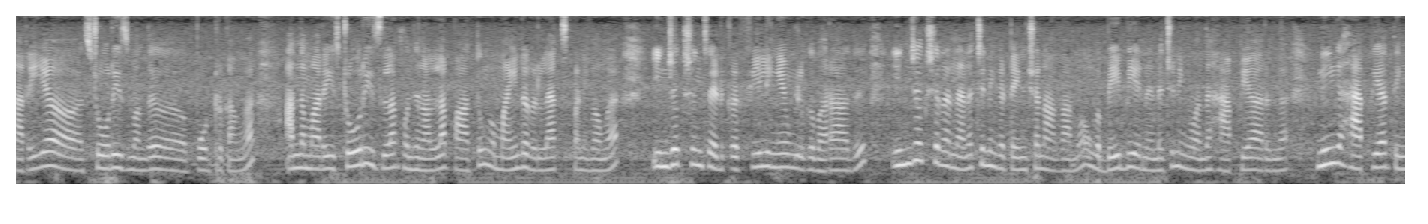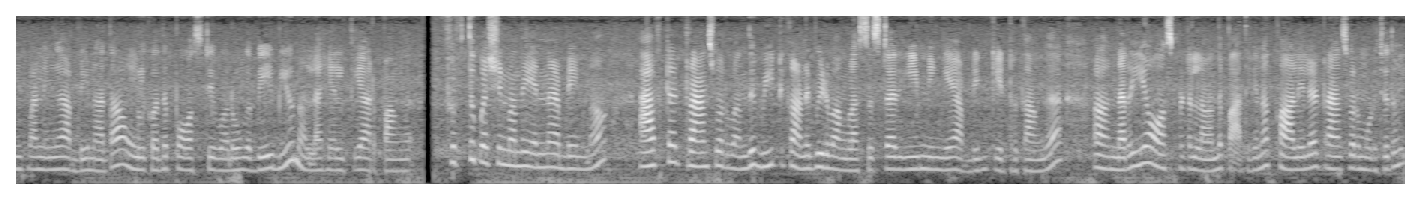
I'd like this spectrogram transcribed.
நிறைய ஸ்டோரிஸ் வந்து போட்டிருக்காங்க. அந்த மாதிரி ஸ்டோரிஸ்லாம் கொஞ்சம் நல்லா பார்த்து உங்கள் மைண்டை ரிலாக்ஸ் பண்ணிக்கோங்க. இன்ஜெக்ஷன்ஸ் எடுக்கிற ஃபீலிங்கே உங்களுக்கு வராது. இன்ஜெக்ஷனை நினச்சி நீங்கள் டென்ஷன் ஆகாமல் உங்கள் பேபியை நினச்சி நீங்கள் வந்து ஹாப்பியாக இருங்க. நீங்கள் ஹாப்பியாக திங்க் பண்ணீங்க அப்படின்னா தான் உங்களுக்கு வந்து பாசிட்டிவ் வரும். உங்கள் பேபியும் நல்லா ஹெல்த்தியாக இருப்பாங்க. ஃபிஃப்த்து கொஷின் வந்து என்ன அப்படின்னா ஆஃப்டர் ட்ரான்ஸ்ஃபர் வந்து வீட்டுக்கு அனுப்பிடுவாங்களா சிஸ்டர் ஈவினிங்கே அப்படின்னு கேட்டிருக்காங்க. நிறைய ஹாஸ்பிட்டலில் வந்து பார்த்திங்கன்னா காலையில் ட்ரான்ஸ்ஃபர் முடிச்சதும்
